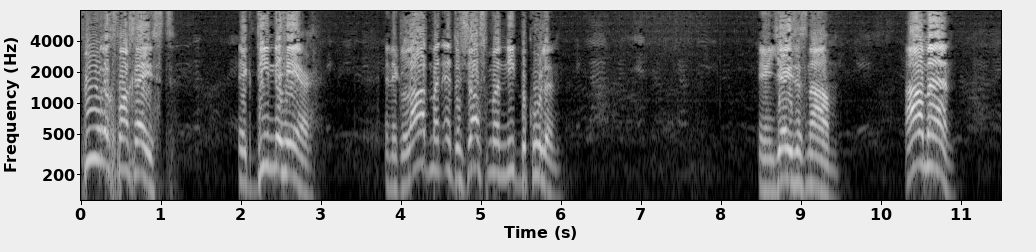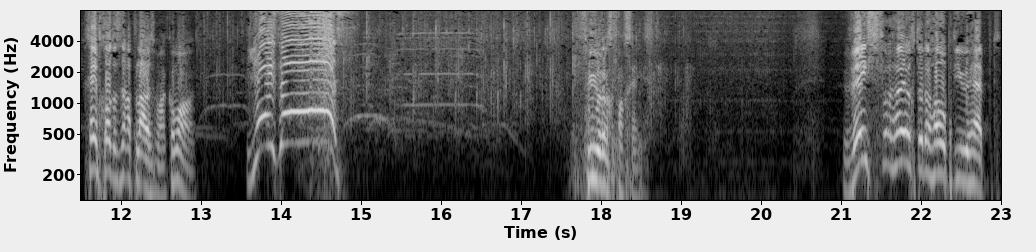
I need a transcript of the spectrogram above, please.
vurig van geest. Ik dien de Heer. En ik laat mijn enthousiasme niet bekoelen. In Jezus' naam. Amen. Geef God eens een applaus, man. Come on. Jezus! Vurig van geest. Wees verheugd door de hoop die u hebt.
